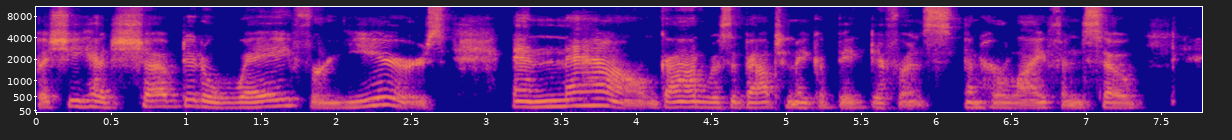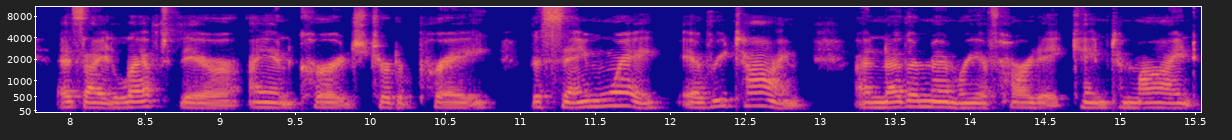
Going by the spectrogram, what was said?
but she had shoved it away for years. And now God was about to make a big difference in her life. And so as I left there, I encouraged her to pray the same way every time another memory of heartache came to mind.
